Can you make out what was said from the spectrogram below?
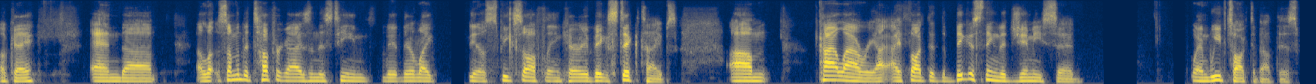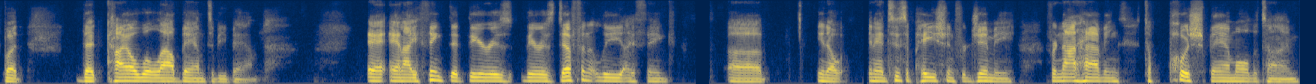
Okay, and uh, some of the tougher guys in this team, they, they're like you know speak softly and carry a big stick types. Um, Kyle Lowry, I, I thought that the biggest thing that Jimmy said when we've talked about this, but that Kyle will allow Bam to be Bam. And, and I think that there is there is definitely, I think, uh, you know, an anticipation for Jimmy for not having to push Bam all the time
